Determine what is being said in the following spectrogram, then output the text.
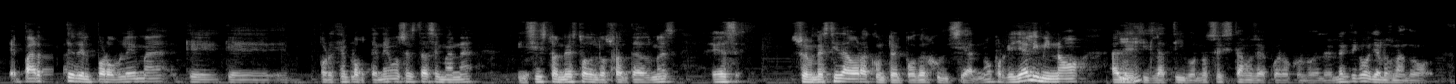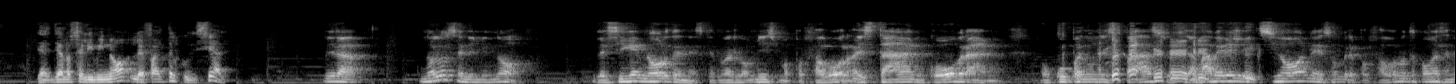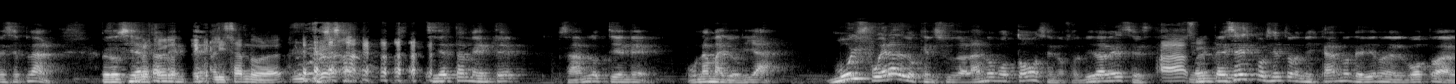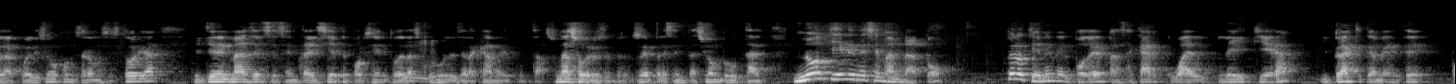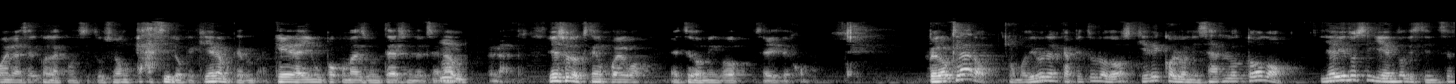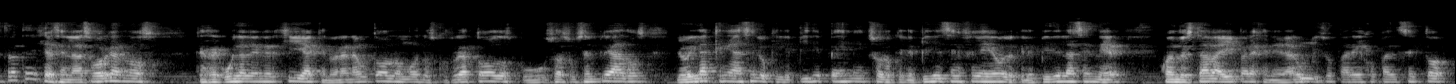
eh, parte del problema que, que, por ejemplo, tenemos esta semana, insisto en esto de los fantasmas, es su embestida ahora contra el Poder Judicial, ¿no? Porque ya eliminó al legislativo, no sé si estamos de acuerdo con lo del eléctrico, ya los mandó ya, los eliminó, le falta el judicial. Mira, no los eliminó, le siguen órdenes, que no es lo mismo, por favor, ahí están, cobran, ocupan un espacio, ya va a haber elecciones, hombre, por favor no te pongas en ese plan. Pero Me estoy ciertamente, ¿verdad? ciertamente, pues, AMLO tiene una mayoría muy fuera de lo que el ciudadano votó, se nos olvida a veces. Ah, sí. 46% de los mexicanos le dieron el voto a la coalición Juntos Haremos Historia y tienen más del 67% de las curules de la Cámara de Diputados. Una sobrerepresentación brutal. No tienen ese mandato, pero tienen el poder para sacar cual ley quiera y prácticamente pueden hacer con la Constitución casi lo que quieran, porque queda ahí un poco más de un tercio en el Senado. Y eso es lo que está en juego este domingo 6 de junio. Pero claro, como digo en el capítulo 2, quiere colonizarlo todo y ha ido siguiendo distintas estrategias. En los órganos que regulan la energía, que no eran autónomos, los corrió a todos, puso a sus empleados y hoy la CRE hace lo que le pide Pemex o lo que le pide CFE o lo que le pide la CENER cuando estaba ahí para generar un piso parejo para el sector.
